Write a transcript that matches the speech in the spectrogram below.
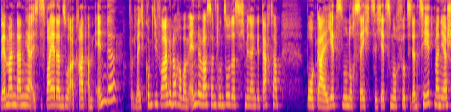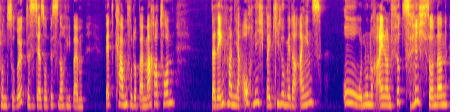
wenn man dann ja, das war ja dann so gerade am Ende, vielleicht kommt die Frage noch, aber am Ende war es dann schon so, dass ich mir dann gedacht habe, boah, geil, jetzt nur noch 60, jetzt nur noch 40. Dann zählt man ja schon zurück. Das ist ja so ein bisschen noch wie beim Wettkampf oder beim Marathon. Da denkt man ja auch nicht bei Kilometer 1, oh, nur noch 41, sondern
